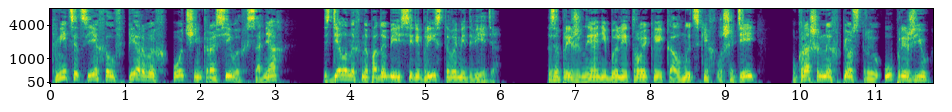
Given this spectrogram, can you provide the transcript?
Кмицец ехал в первых, очень красивых санях, сделанных наподобие серебристого медведя. Запряжены они были тройкой калмыцких лошадей, украшенных пеструю упряжью,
